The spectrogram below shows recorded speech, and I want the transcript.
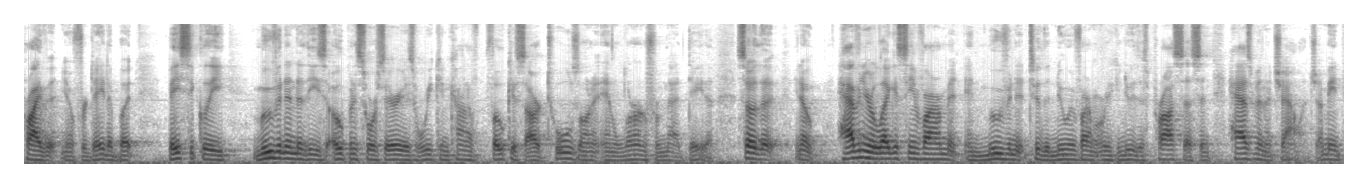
private, you know, for data, but basically move it into these open source areas where we can kind of focus our tools on it and learn from that data. So that, you know, having your legacy environment and moving it to the new environment where you can do this processing has been a challenge. I mean,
